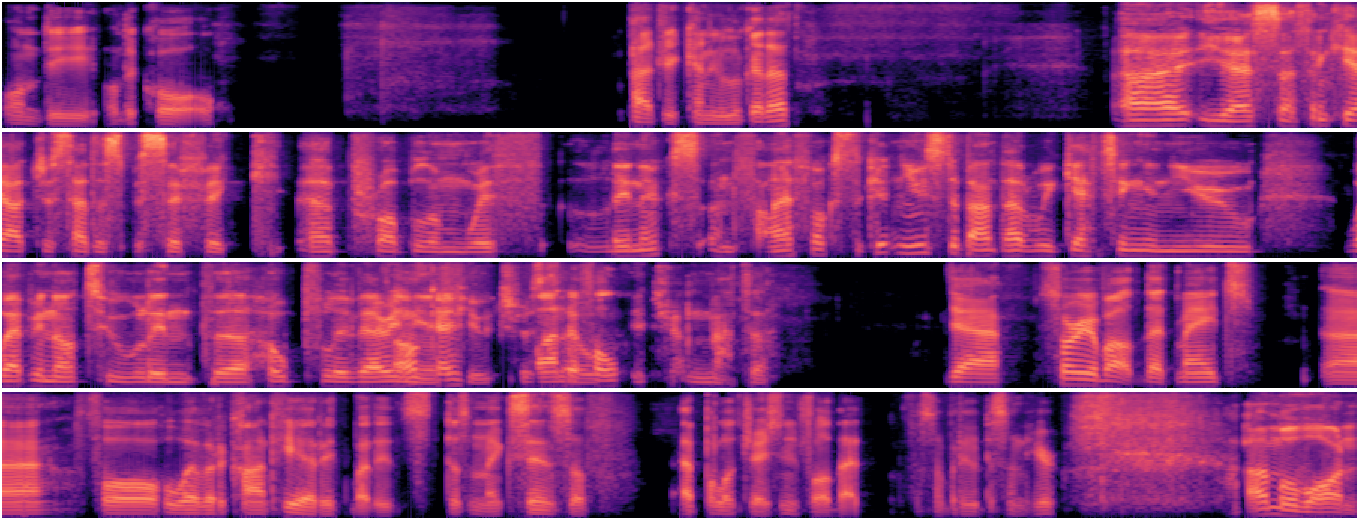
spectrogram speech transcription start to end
on the on the call. Patrick, can you look at that? Uh, yes, I think yeah, I just had a specific uh, problem with Linux and Firefox. The good news about that, we're getting a new webinar tool in the hopefully very okay. near future, Wonderful. so it shouldn't matter. Yeah, sorry about that, mates. Uh, for whoever can't hear it, but it doesn't make sense of apologizing for that for somebody who doesn't hear. I'll move on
